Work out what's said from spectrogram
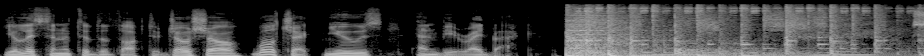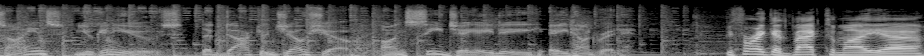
You're listening to the Dr. Joe Show. We'll check news and be right back. Science you can use. The Dr. Joe Show on CJAD 800. Before I get back to my uh,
